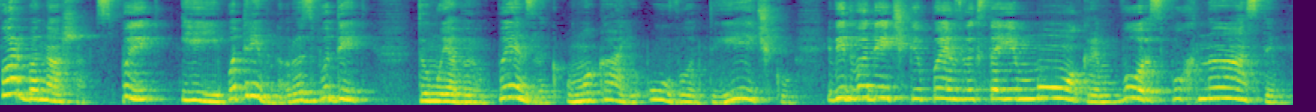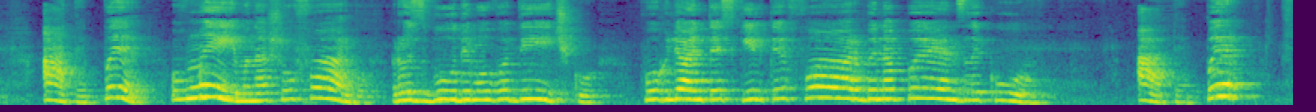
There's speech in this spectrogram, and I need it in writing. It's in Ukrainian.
Фарба наша спить і її потрібно розбудить. Тому я беру пензлик, умокаю у водичку. Від водички пензлик стає мокрим, ворс пухнастим. А тепер вмиємо нашу фарбу, розбудимо водичку. Погляньте, скільки фарби на пензлику. А тепер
